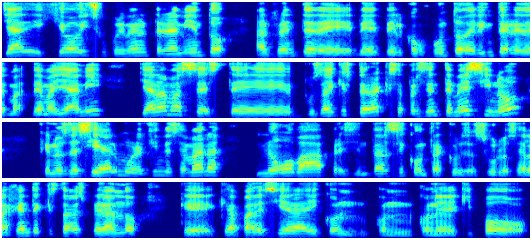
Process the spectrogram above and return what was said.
ya dirigió hoy su primer entrenamiento al frente del conjunto del Inter de, Miami. Ya nada más, este, pues hay que esperar que se presente Messi, ¿no? Que nos decía Elmo el fin de semana, no va a presentarse contra Cruz Azul. O sea, la gente que estaba esperando que, apareciera ahí con, el equipo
